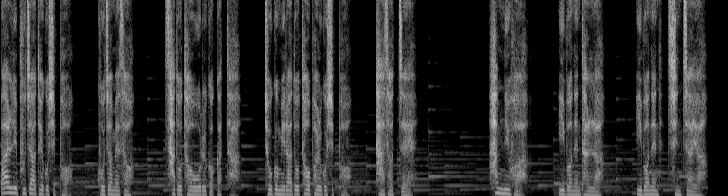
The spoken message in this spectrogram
빨리 부자 되고 싶어. 고점에서 사도 더 오를 것 같아. 조금이라도 더 벌고 싶어. 다섯째. 합리화. 이번엔 달라. 이번엔 진짜야.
